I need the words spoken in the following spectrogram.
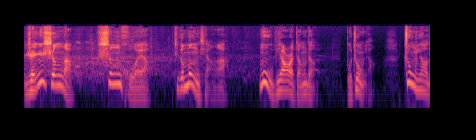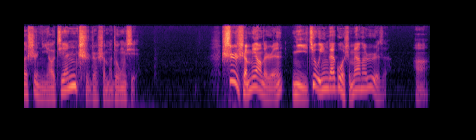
人生啊，生活呀，这个梦想啊，目标啊等等不重要，重要的是你要坚持着什么东西。是什么样的人，你就应该过什么样的日子啊。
